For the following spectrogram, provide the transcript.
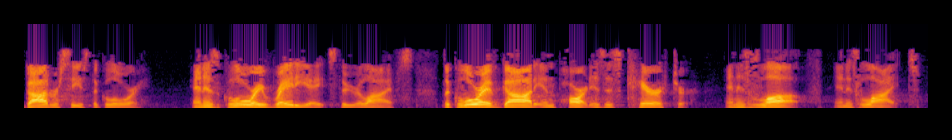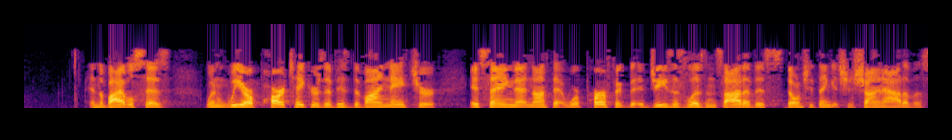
God receives the glory. And his glory radiates through your lives. The glory of God, in part, is his character and his love and his light. And the Bible says when we are partakers of His divine nature, it's saying that not that we're perfect, but if Jesus lives inside of us, don't you think it should shine out of us?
